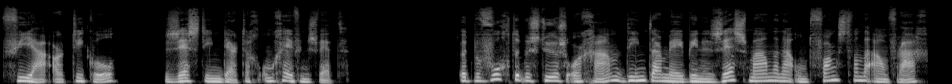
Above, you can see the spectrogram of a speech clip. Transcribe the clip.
Via artikel 1630 Omgevingswet. Het bevoegde bestuursorgaan dient daarmee binnen zes maanden na ontvangst van de aanvraag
